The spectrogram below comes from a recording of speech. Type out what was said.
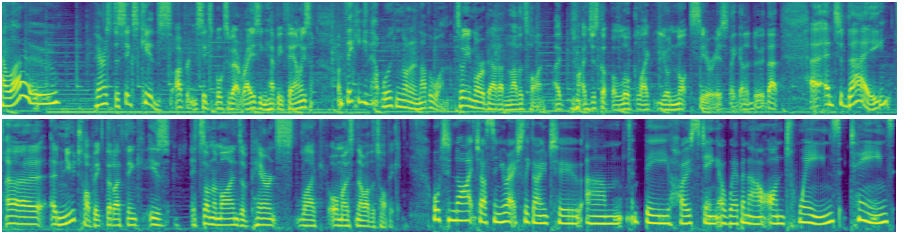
Hello. Parents to six kids. I've written six books about raising happy families. I'm thinking about working on another one. I'll tell you more about it another time. I, I just got the look like you're not seriously going to do that. Uh, and today, uh, a new topic that I think is it's on the minds of parents like almost no other topic. Well, tonight, Justin, you're actually going to um, be hosting a webinar on tweens, teens,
